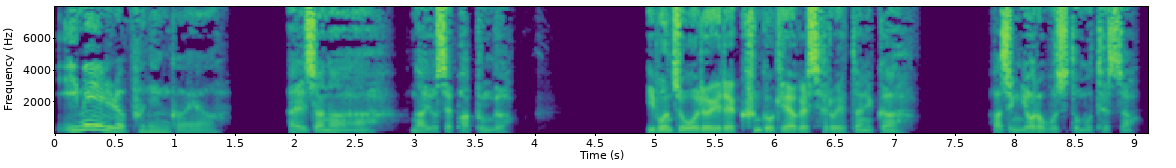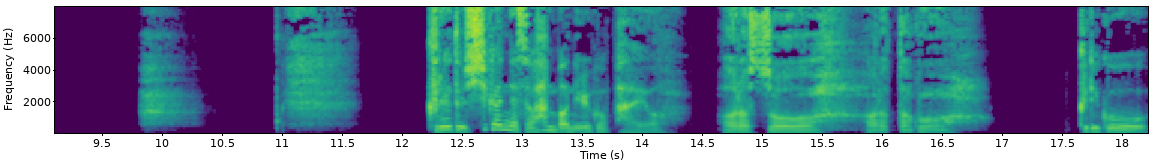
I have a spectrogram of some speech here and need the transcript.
이메일로 보낸 거요. 알잖아. 나 요새 바쁜 거. 이번 주 월요일에 큰 거 계약을 새로 했다니까. 아직 열어보지도 못했어. 그래도 시간 내서 한번 읽어봐요. 알았어. 알았다고. 그리고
